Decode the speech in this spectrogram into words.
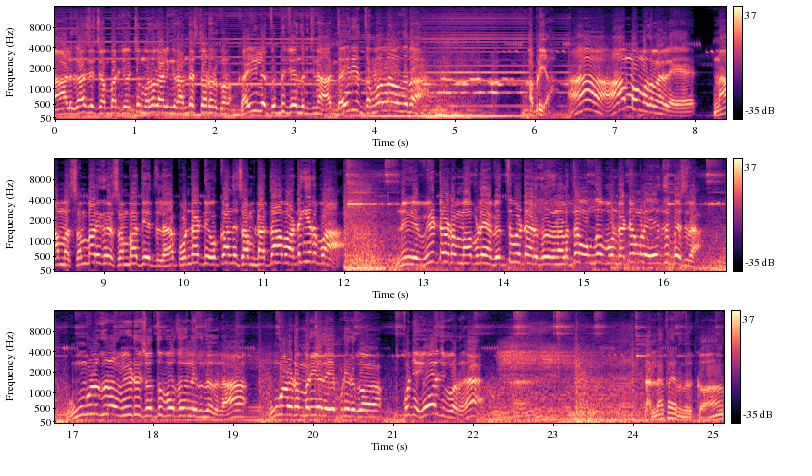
நாலு காசு சம்பாரிச்சு வச்சு முதலாளிங்கிற அந்தஸ்தோட இருக்கணும். கையில துட்டு சேர்ந்துருச்சுன்னா தைரியம் தமிழெல்லாம் வந்துதான் அப்படியா? ஆமா முதலாளி. நாம சம்பாதிக்கிற சம்பாத்தியத்துல பொண்டாட்டி உட்காந்து சாப்பிட்டா தான் அவன் அடங்கியிருப்பா. நீங்க வீட்டோட மாப்பிள்ளைய வெத்து வீட்டா இருக்கிறதுனால தான் உங்க பொண்டாட்டி உங்களை எதிர்த்து பேசுறா. உங்களுக்குன்னு வீடு சொத்து போத்ததுன்னு இருந்ததுன்னா உங்களோட மரியாதை எப்படி இருக்கும்? கொஞ்சம் யோசிச்சு பாருங்க. நல்லா தான் இருந்திருக்கோம்.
